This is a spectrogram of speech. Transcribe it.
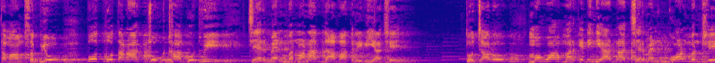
તમામ સભ્યો પોતપોતાના ચોકઠા ગોઠવી ચેરમેન બનવાના દાવા કરી રહ્યા છે. તો ચાલો મહુવા માર્કેટિંગ યાર્ડના ચેરમેન કોણ બનશે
